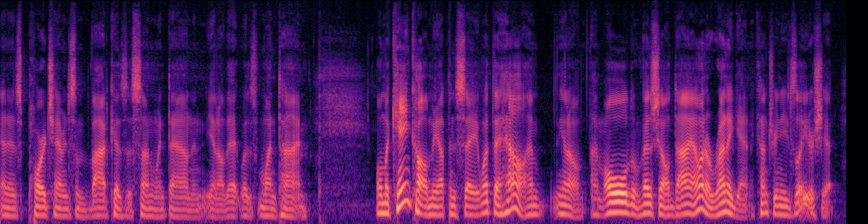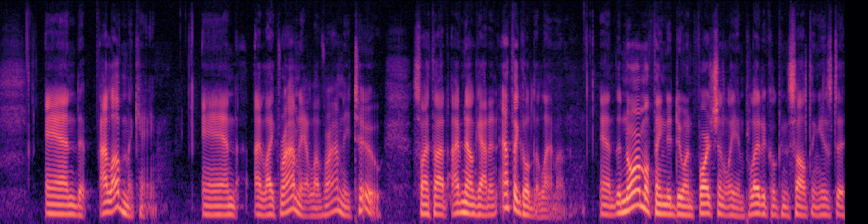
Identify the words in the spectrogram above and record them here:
at his porch having some vodka as the sun went down, and you know that was one time. Well, McCain called me up and say, "What the hell? I'm, you know, I'm old. Eventually, I'll die. I want to run again. The country needs leadership." And I love McCain, and I like Romney. I love Romney too. So I thought I've now got an ethical dilemma. And the normal thing to do, unfortunately, in political consulting is to,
